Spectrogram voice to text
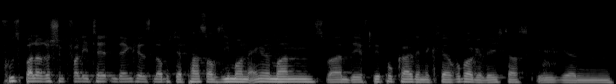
fußballerischen Qualitäten denke, ist, glaube ich, der Pass auf Simon Engelmann. Es war im DFB-Pokal, den du quer rübergelegt hast gegen,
